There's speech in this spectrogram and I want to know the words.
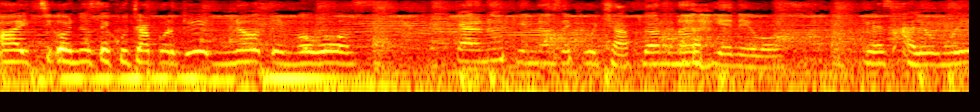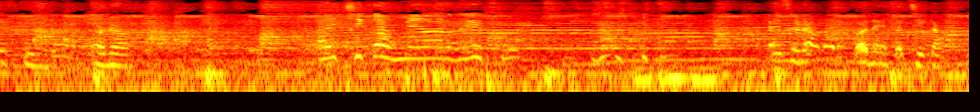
Ay, chicos, no se escucha porque no tengo voz. Claro, no es que no se escucha. Flor no tiene voz. Que es algo muy distinto, ¿o no? Ay, chicas, me arde esto. Es una maricona esta chica.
